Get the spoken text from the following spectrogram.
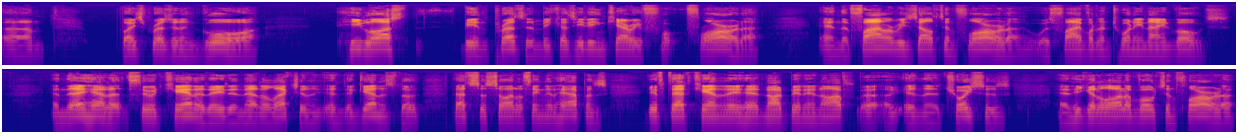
um, Vice President Gore, he lost being president because he didn't carry F- Florida, and the final results in Florida was 529 votes and they had a third candidate in that election. And, and again, it's the that's the sort of thing that happens. If that candidate had not been in off uh, uh, in the choices, and he got a lot of votes in Florida,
